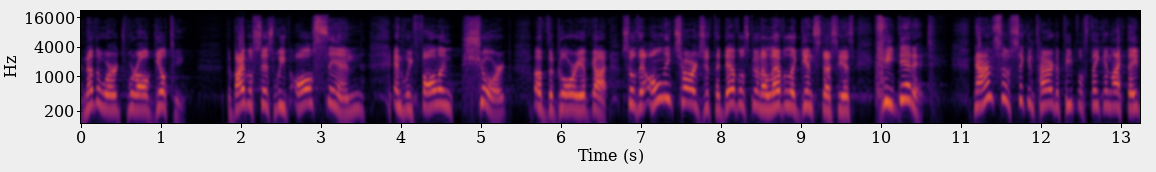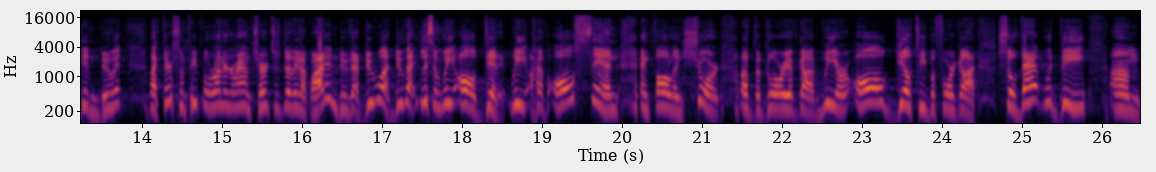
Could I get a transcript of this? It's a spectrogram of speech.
In other words, we're all guilty. The Bible says we've all sinned and we've fallen short of the glory of God. So the only charge that the devil's going to level against us is he did it. Now, I'm so sick and tired of people thinking like they didn't do it. Like there's some people running around churches today like, well, I didn't do that. Do what? Do that. Listen, we all did it. We have all sinned and fallen short of the glory of God. We are all guilty before God. So that would be um,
